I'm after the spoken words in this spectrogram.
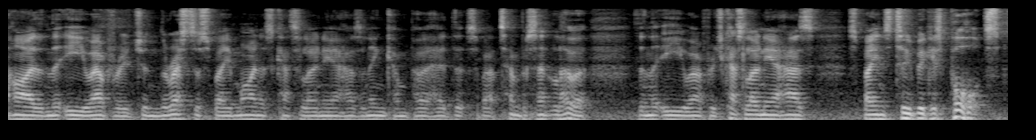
higher than the EU average, and the rest of Spain, minus Catalonia, has an income per head that's about 10% lower than the EU average. Catalonia has Spain's two biggest ports.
